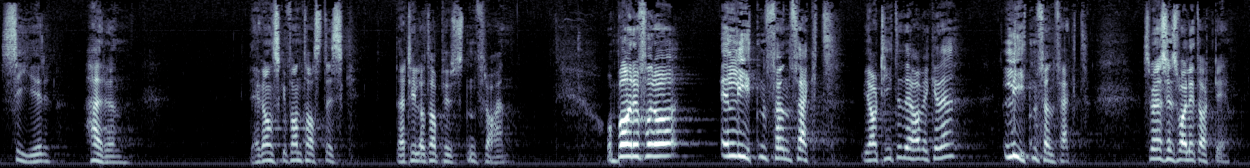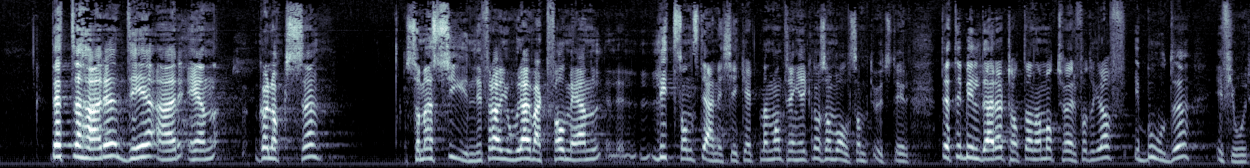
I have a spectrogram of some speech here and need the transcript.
sier Herren. Det er ganske fantastisk. Det er til å ta pusten fra en. Og bare for å, en liten fun fact Vi har tid til det, har vi ikke det? Liten fun fact som jeg syns var litt artig. Dette her, det er en galakse som er synlig fra jorda, i hvert fall med en litt sånn stjernekikkert. Men man trenger ikke noe sånn voldsomt utstyr. Dette bildet er tatt av en amatørfotograf i Bodø i fjor.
